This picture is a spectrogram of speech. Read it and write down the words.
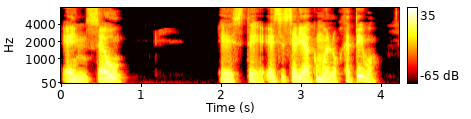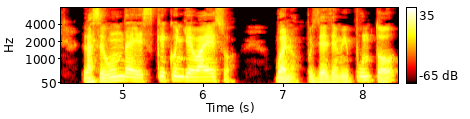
en CEU. Este, ese sería como el objetivo. La segunda es, ¿qué conlleva eso? Bueno, pues desde mi punto,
